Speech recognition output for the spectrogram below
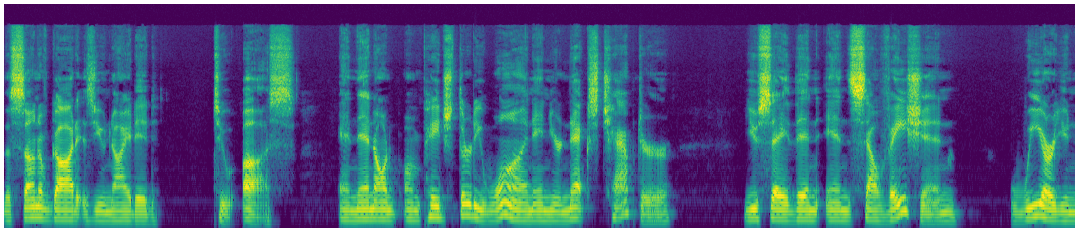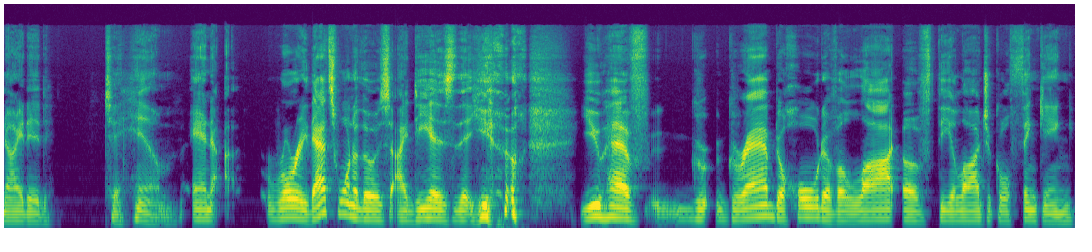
the son of god is united to us and then on on page 31 in your next chapter you say then in salvation we are united to him. And uh, rory that's one of those ideas that you you have gr- grabbed a hold of a lot of theological thinking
